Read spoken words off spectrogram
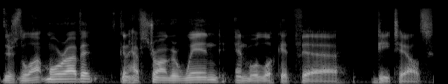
There's a lot more of it. It's going to have stronger wind, and we'll look at the details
